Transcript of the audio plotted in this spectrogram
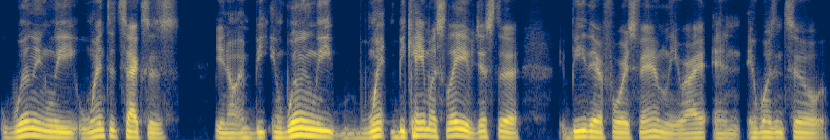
willingly went to Texas, you know, and, be, and willingly went became a slave just to be there for his family, right? And it wasn't until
